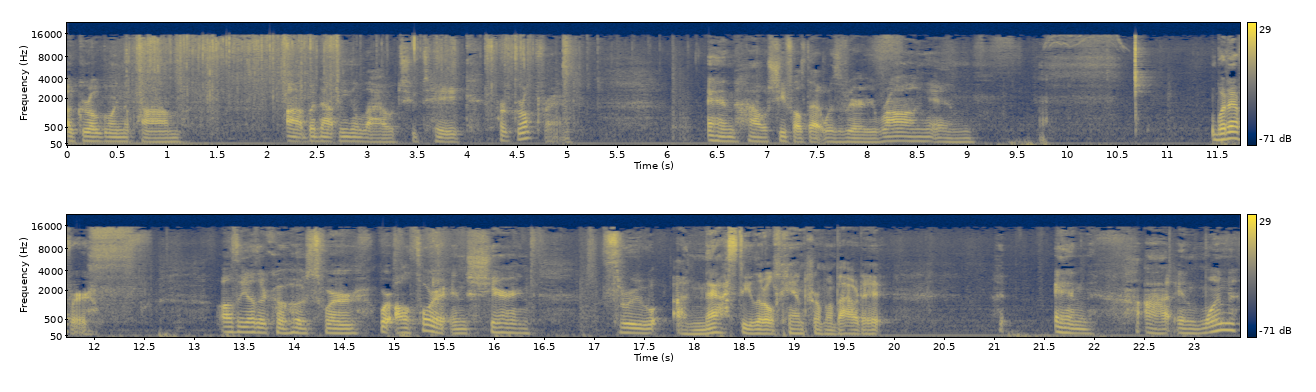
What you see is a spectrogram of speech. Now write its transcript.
a girl going to prom, uh, but not being allowed to take her girlfriend, and how she felt that was very wrong and whatever. All the other co-hosts were were all for it, and Sharon threw a nasty little tantrum about it. And uh, in one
